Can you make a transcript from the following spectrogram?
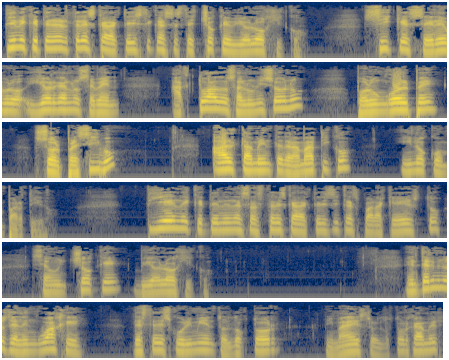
Tiene que tener tres características este choque biológico. Psique, cerebro y órganos se ven actuados al unísono por un golpe sorpresivo, altamente dramático y no compartido. Tiene que tener esas tres características para que esto sea un choque biológico. En términos de lenguaje de este descubrimiento, el doctor, mi maestro, el doctor Hammer,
